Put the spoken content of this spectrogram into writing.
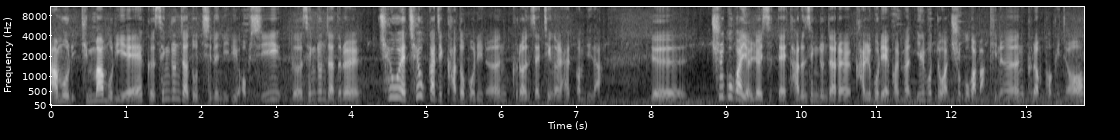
마무리 뒷마무리에 그 생존자 놓치는 일이 없이 그 생존자들을 최후의 최후까지 가둬버리는 그런 세팅을 할 겁니다. 그 출구가 열려 있을 때 다른 생존자를 갈고리에 걸면 1분 동안 출구가 막히는 그런 퍽이죠.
